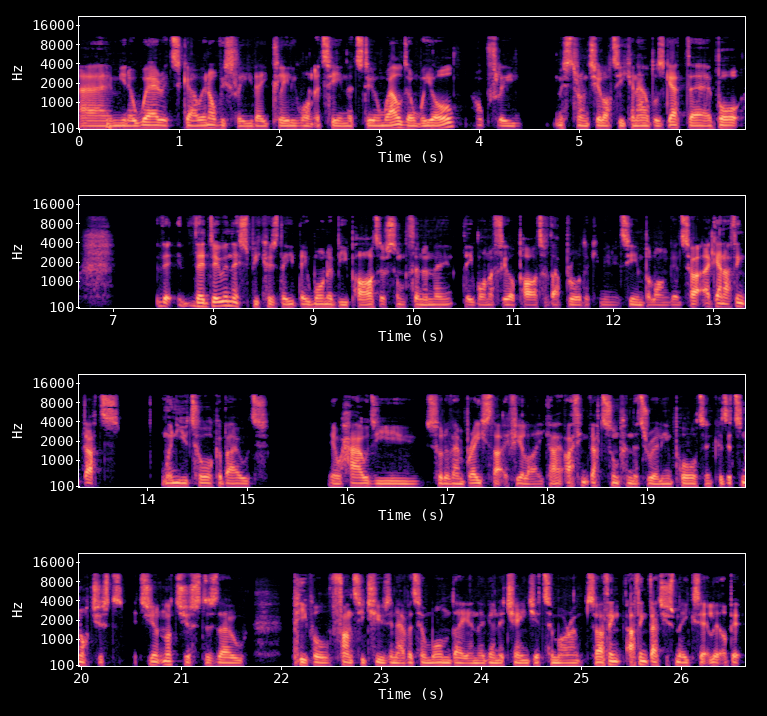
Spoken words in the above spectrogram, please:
Um, you know, where it's going. Obviously, they clearly want a team that's doing well, don't we all? Hopefully, Mr. Ancelotti can help us get there. But they're doing this because they, they want to be part of something and they, they want to feel part of that broader community and belonging. So again, I think that's when you talk about you know, how do you sort of embrace that, if you like? I, I think that's something that's really important because it's not just it's not just as though people fancy choosing Everton one day and they're going to change it tomorrow. So I think I think that just makes it a little bit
